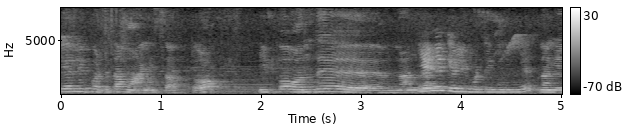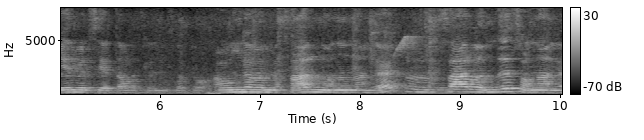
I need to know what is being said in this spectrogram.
கேள்விப்பட்டு தான் வாங்கி சாப்பிட்டோம். இப்போ வந்து நாங்கள் எங்க கேள்விப்பட்டீங்க நீங்க? நாங்கள் ஏரிவேல் சேர்த்தாவில் கேள்விப்பட்டோம். அவங்க சாருங்க வந்திருந்தாங்க. சார் வந்து சொன்னாங்க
